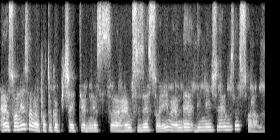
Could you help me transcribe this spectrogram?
en son ne zaman fotokopi çektirdiniz? Hem size sorayım hem de dinleyicilerimize soralım.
